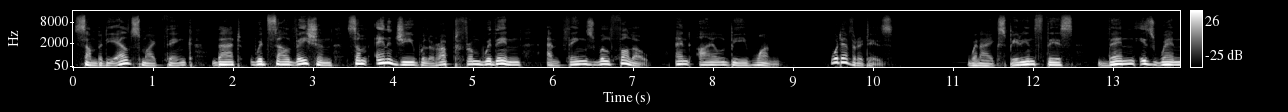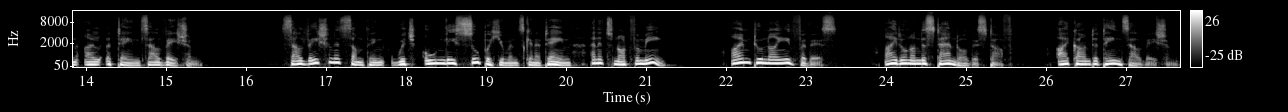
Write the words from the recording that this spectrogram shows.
Somebody else might think that with salvation some energy will erupt from within and things will follow and I'll be one. Whatever it is. When I experience this, then is when I'll attain salvation. salvation is something which only superhumans can attain and it's not for me. I'm too naive for this. I don't understand all this stuff. I can't attain salvation.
